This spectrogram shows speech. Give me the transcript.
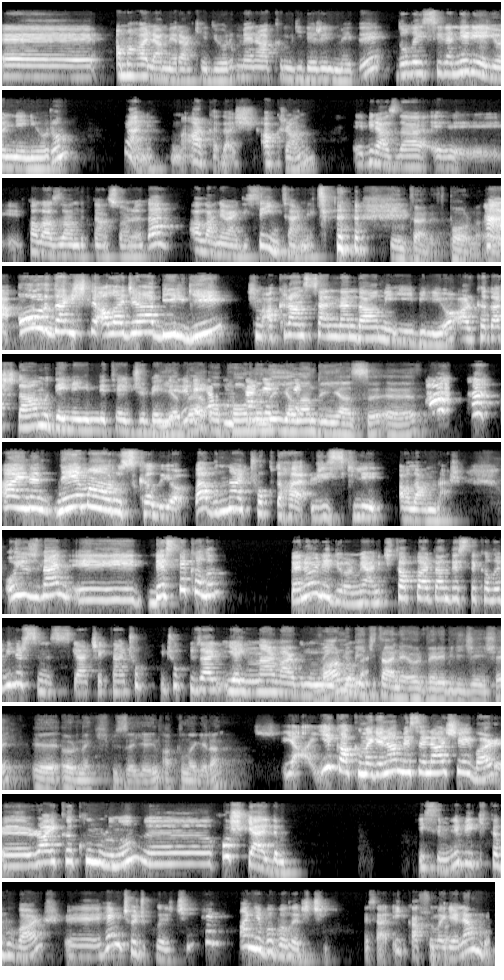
Ee, ama hala merak ediyorum. Merakım giderilmedi. Dolayısıyla nereye yönleniyorum? Yani arkadaş, akran, e, biraz daha e, palazlandıktan sonra da Allah ne verdiyse internet. İnternet, porno. Ha, evet. Orada işte alacağı bilgi Şimdi akran senden daha mı iyi biliyor? Arkadaş daha mı deneyimli tecrübeleri? Ya da o pornonun internette... yalan dünyası. Evet. Ah, ah, aynen neye maruz kalıyor? Bunlar çok daha riskli alanlar. O yüzden e, destek alın. Ben öyle diyorum yani kitaplardan destek alabilirsiniz gerçekten. Çok çok güzel yayınlar var bununla Var mı bir iki tane verebileceğin şey? Ee, örnek bize yayın aklına gelen. Ya ilk aklıma gelen mesela şey var. E, Rayka Kumru'nun e, Hoş Geldim isimli bir kitabı var. E, hem çocuklar için hem anne babalar için. Mesela ilk aklıma Süper. gelen bu.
